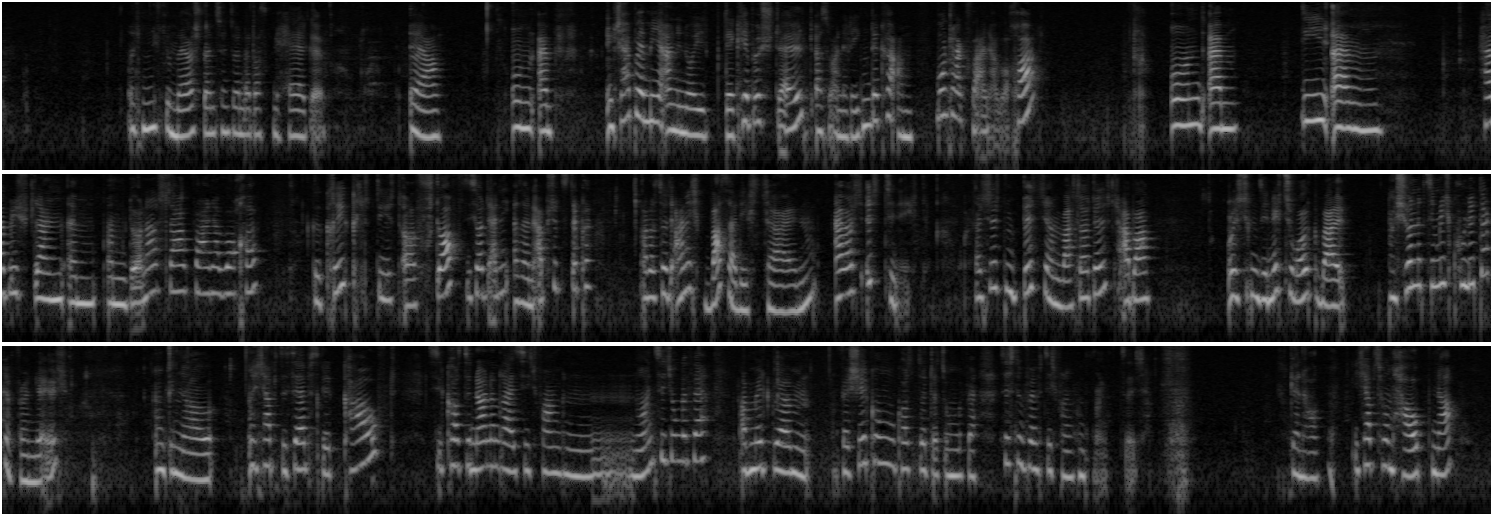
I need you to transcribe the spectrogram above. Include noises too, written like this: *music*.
Und nicht die Meerschweinchen, sondern das Gehege. Ja. Und ähm, ich habe mir eine neue Decke bestellt, also eine Regendecke, am Montag vor einer Woche. Und ähm, die ähm, habe ich dann ähm, am Donnerstag vor einer Woche gekriegt. Die ist auf Stoff. Sie sollte eigentlich, also eine Abschutzdecke, aber es sollte eigentlich wasserdicht sein. Aber es ist sie nicht. Es ist ein bisschen wasserdicht, aber wir schicken sie nicht zurück, weil es schon eine ziemlich coole Decke finde ich. Und genau, ich habe sie selbst gekauft. Sie kostet 39 Franken 90 ungefähr. Aber mit ähm, Verschickung kostet es ungefähr 56 Franken 50. Genau. Ich habe es vom Hauptner,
